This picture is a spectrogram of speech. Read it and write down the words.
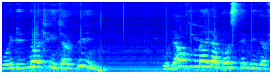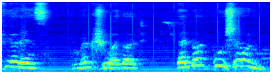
We did not intervene. We have made a positive interference to make sure that they don't push on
